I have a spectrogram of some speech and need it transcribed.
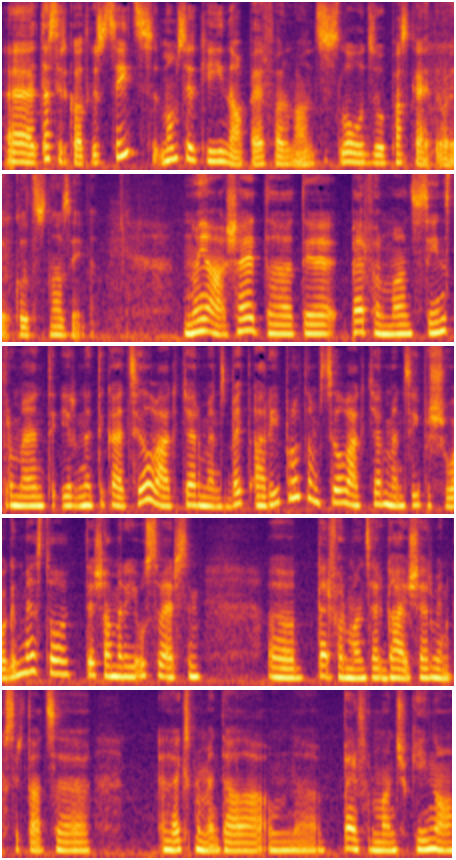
eh, tas ir kaut kas cits, mums ir kino performances. Lūdzu, paskaidrojiet, ko tas nozīmē. Nu jā, šeit uh, tie performances instrumenti ir ne tikai cilvēka ķermenis, bet arī, protams, cilvēka ķermenis. Īpaši šogad mēs to tiešām arī uzsvērsim. Uh, performance ar Gāju Šervinu, kas ir tāds uh, Eh, eksperimentālā un uh, performanču kino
